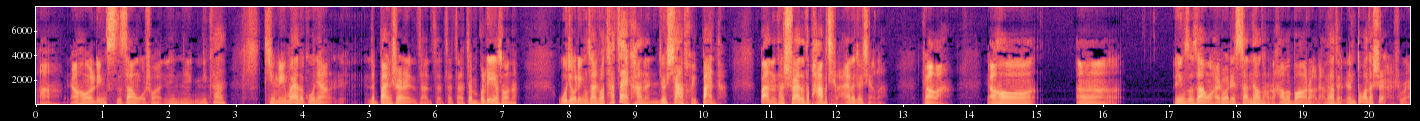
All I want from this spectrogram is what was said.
啊，然后零四三五说：“你你你看，挺明白的姑娘，那办事儿咋咋咋咋真不利索呢？”五九零三说：“他再看呢，你就下腿绊他，绊的他摔的他爬不起来了就行了，知道吧？”然后，嗯，零四三五还说：“这三条腿的蛤蟆不好找，两条腿人多的是，是不是？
